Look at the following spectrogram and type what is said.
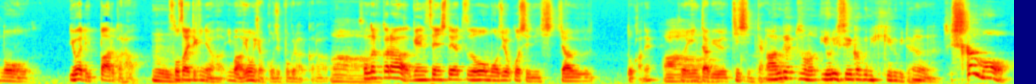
のいわゆるいっぱいあるから、うん。素材的には今は450本ぐらいあるからあその中から厳選したやつを文字起こしにしちゃうとかねそういうインタビュー記事みたいな。あんでそのより正確に聞けるみたいな、うん。しかも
